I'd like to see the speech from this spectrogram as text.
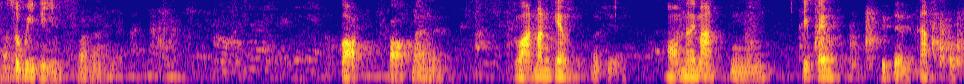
ครับสวีทดีนอ่าฮะกรอบกรอบมากเลย หวานมันเค็ม โอเค หอมเนยมากอืมสิบเต็มสิบเต็ม ครับ โอเค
